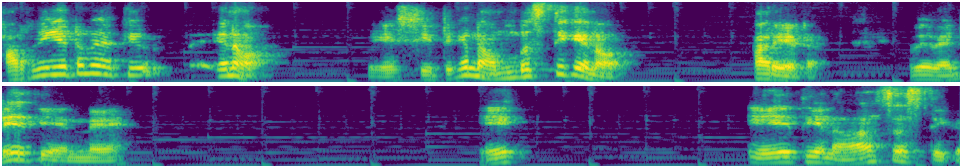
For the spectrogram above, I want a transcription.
හරියටම ඇති එනවා. ඒ ශීට් එක නම්බස්ටි එනවා. හරියට. වැඩේ තියෙන්නේ ඒ ඒ තියෙන ආන්සස් ටික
